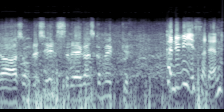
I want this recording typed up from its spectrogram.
Ja, som det syns så det är ganska mycket. Kan du visa den?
